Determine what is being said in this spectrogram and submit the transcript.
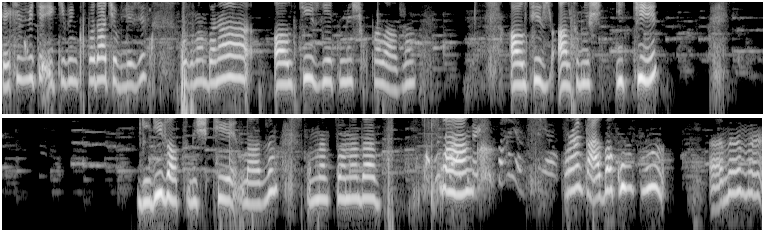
8 biti 2000 kupada açabiliriz. O zaman bana 670 kupa lazım. 662 762 lazım. Ondan sonra da Frank. Frank Abakum Ananı.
